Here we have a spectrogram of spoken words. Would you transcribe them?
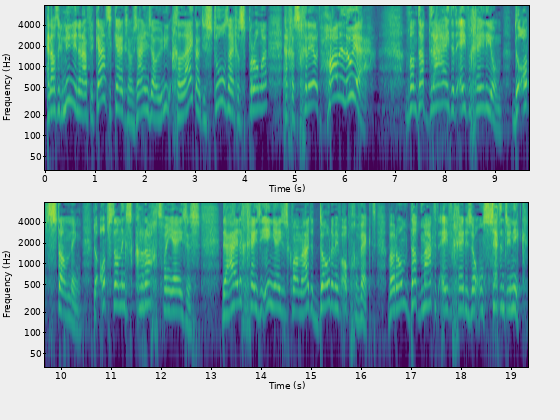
En als ik nu in een Afrikaanse kerk zou zijn, zou u nu gelijk uit uw stoel zijn gesprongen en geschreeuwd, halleluja! Want dat draait het evangelie om. De opstanding. De opstandingskracht van Jezus. De Heilige Geest die in Jezus kwam uit de doden heeft opgewekt. Waarom? Dat maakt het evangelie zo ontzettend uniek.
